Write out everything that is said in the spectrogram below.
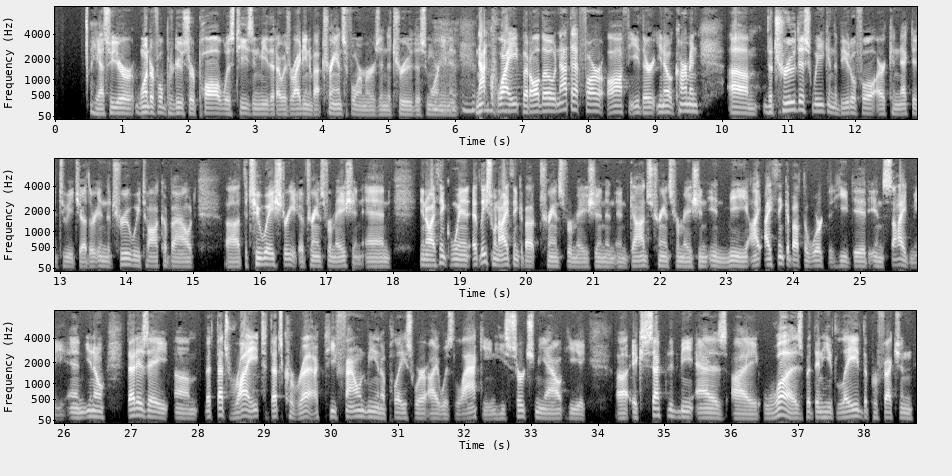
Yeah, so your wonderful producer Paul was teasing me that I was writing about Transformers in the True this morning, and not quite, but although not that far off either. You know, Carmen, um, the True this week and the Beautiful are connected to each other. In the True, we talk about uh, the two-way street of transformation. And you know i think when at least when i think about transformation and, and god's transformation in me I, I, think about the work that he did inside me. And you know that is a um, that that's right. That's correct. He found me in a place where i was lacking. He searched me out. He uh, accepted me as i was but then he laid the perfection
